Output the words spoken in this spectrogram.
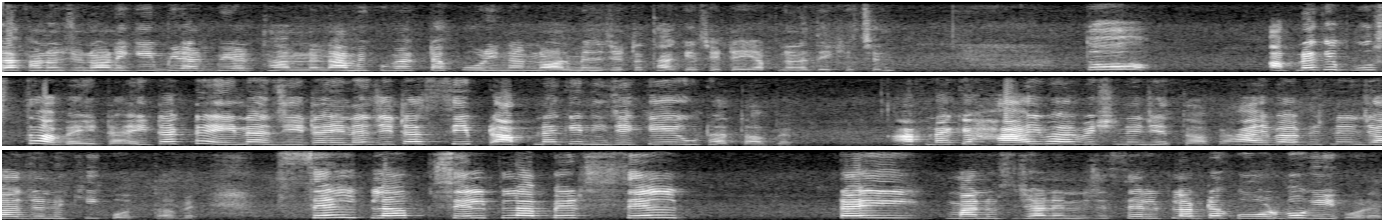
দেখানোর জন্য অনেকেই বিরাট বিরাট থামনেল আমি খুব একটা করি না। নর্মাল যেটা থাকে সেটাই আপনারা দেখেছেন। তো আপনাকে বুঝতে হবে এটা। এটা একটা এনার্জি এটা এনার্জিটা শিফট আপনাকে নিজেকে উঠাতে হবে। আপনাকে হাই ভাইব্রেশনে যেতে হবে। হাই ভাইব্রেশনে যাওয়ার জন্য কি করতে হবে? সেলফ লাভ সেলফ লাভের সেলফটাই মানুষ জানে না যে সেলফ লাভটা করব কী করে?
